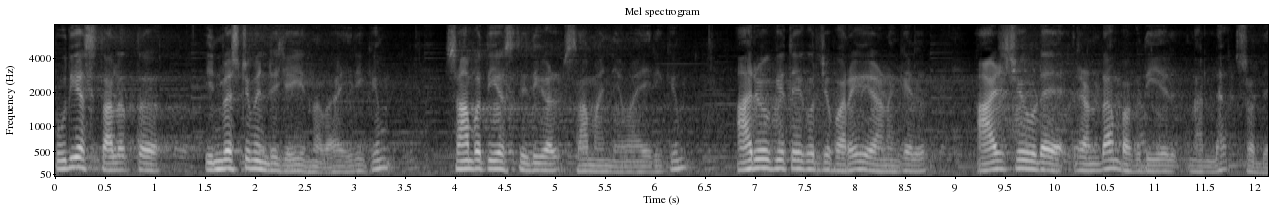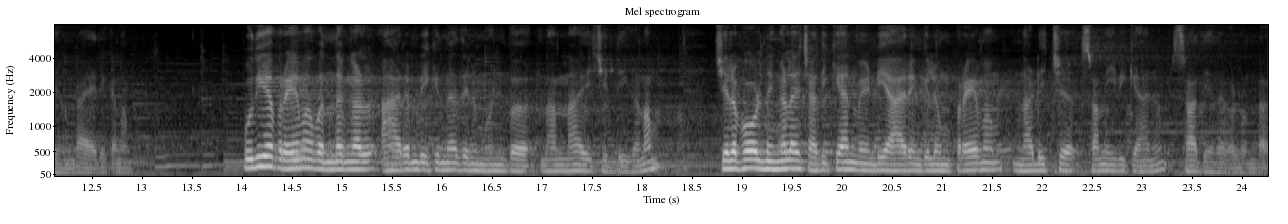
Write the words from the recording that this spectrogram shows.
പുതിയ സ്ഥലത്ത് ഇൻവെസ്റ്റ്മെന്റ് ചെയ്യുന്നതായിരിക്കും. സാമ്പത്തിക സ്ഥിതികൾ സാമാന്യമായിരിക്കും. ആരോഗ്യത്തെക്കുറിച്ച് പറയുകയാണെങ്കിൽ ആഴ്ചയുടെ രണ്ടാം പകുതിയിൽ നല്ല ശ്രദ്ധയുണ്ടായിരിക്കണം. പുതിയ പ്രേമബന്ധങ്ങൾ ആരംഭിക്കുന്നതിന് മുൻപ് നന്നായി ചിന്തിക്കണം. ചിലപ്പോൾ നിങ്ങളെ ചതിക്കാൻ വേണ്ടി ആരെങ്കിലും പ്രേമം നടിച്ച് സമീപിക്കാനും സാധ്യതകളുണ്ട്.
